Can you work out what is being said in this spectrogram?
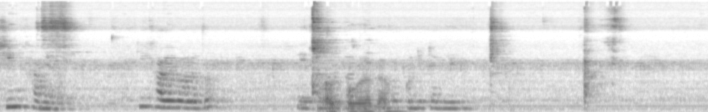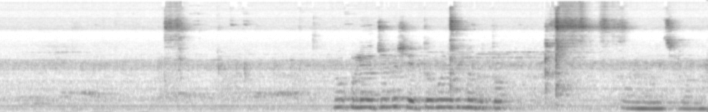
শিম খাবে না। কি খাবে বলো তো? এই অল্প করে দাও। ব্রোকলিটা দিয়ে দিই। ব্রোকলি ওর জন্য সেদ্ধ করে দিলে হতো। মনে ছিল না।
